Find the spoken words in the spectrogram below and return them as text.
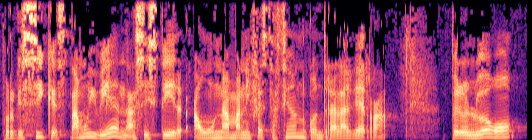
Porque sí que está muy bien asistir a una manifestación contra la guerra, pero luego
